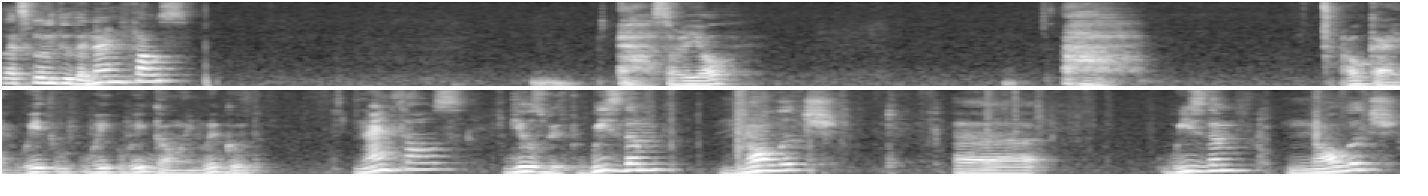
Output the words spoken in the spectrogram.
Let's go into the ninth house. Ah, sorry, y'all. Ah. Okay, we, we, we going, we good. Ninth house deals with wisdom, knowledge, uh, wisdom, knowledge,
